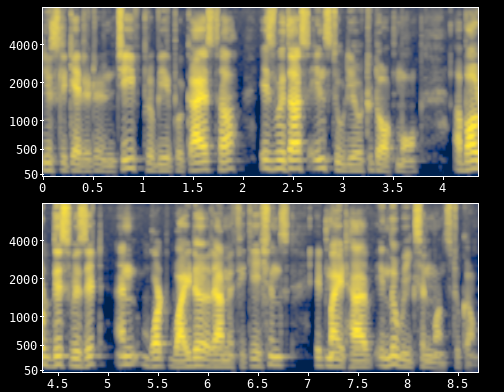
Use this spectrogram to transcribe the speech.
Newsclick editor-in-chief Prabir Purkayastha is with us in studio to talk more about this visit and what wider ramifications it might have in the weeks and months to come.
